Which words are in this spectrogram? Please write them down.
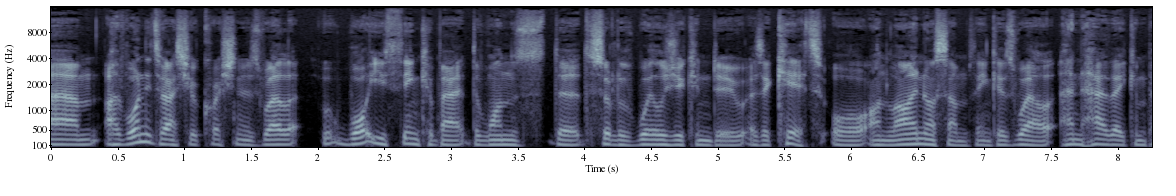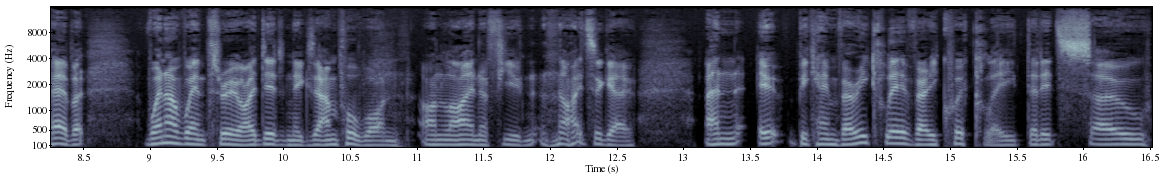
um, I wanted to ask you a question as well. What you think about the ones, the, the, sort of wills you can do as a kit or online or something as well, and how they compare. But when I went through, I did an example one online a few nights ago, and it became very clear very quickly that it's so,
